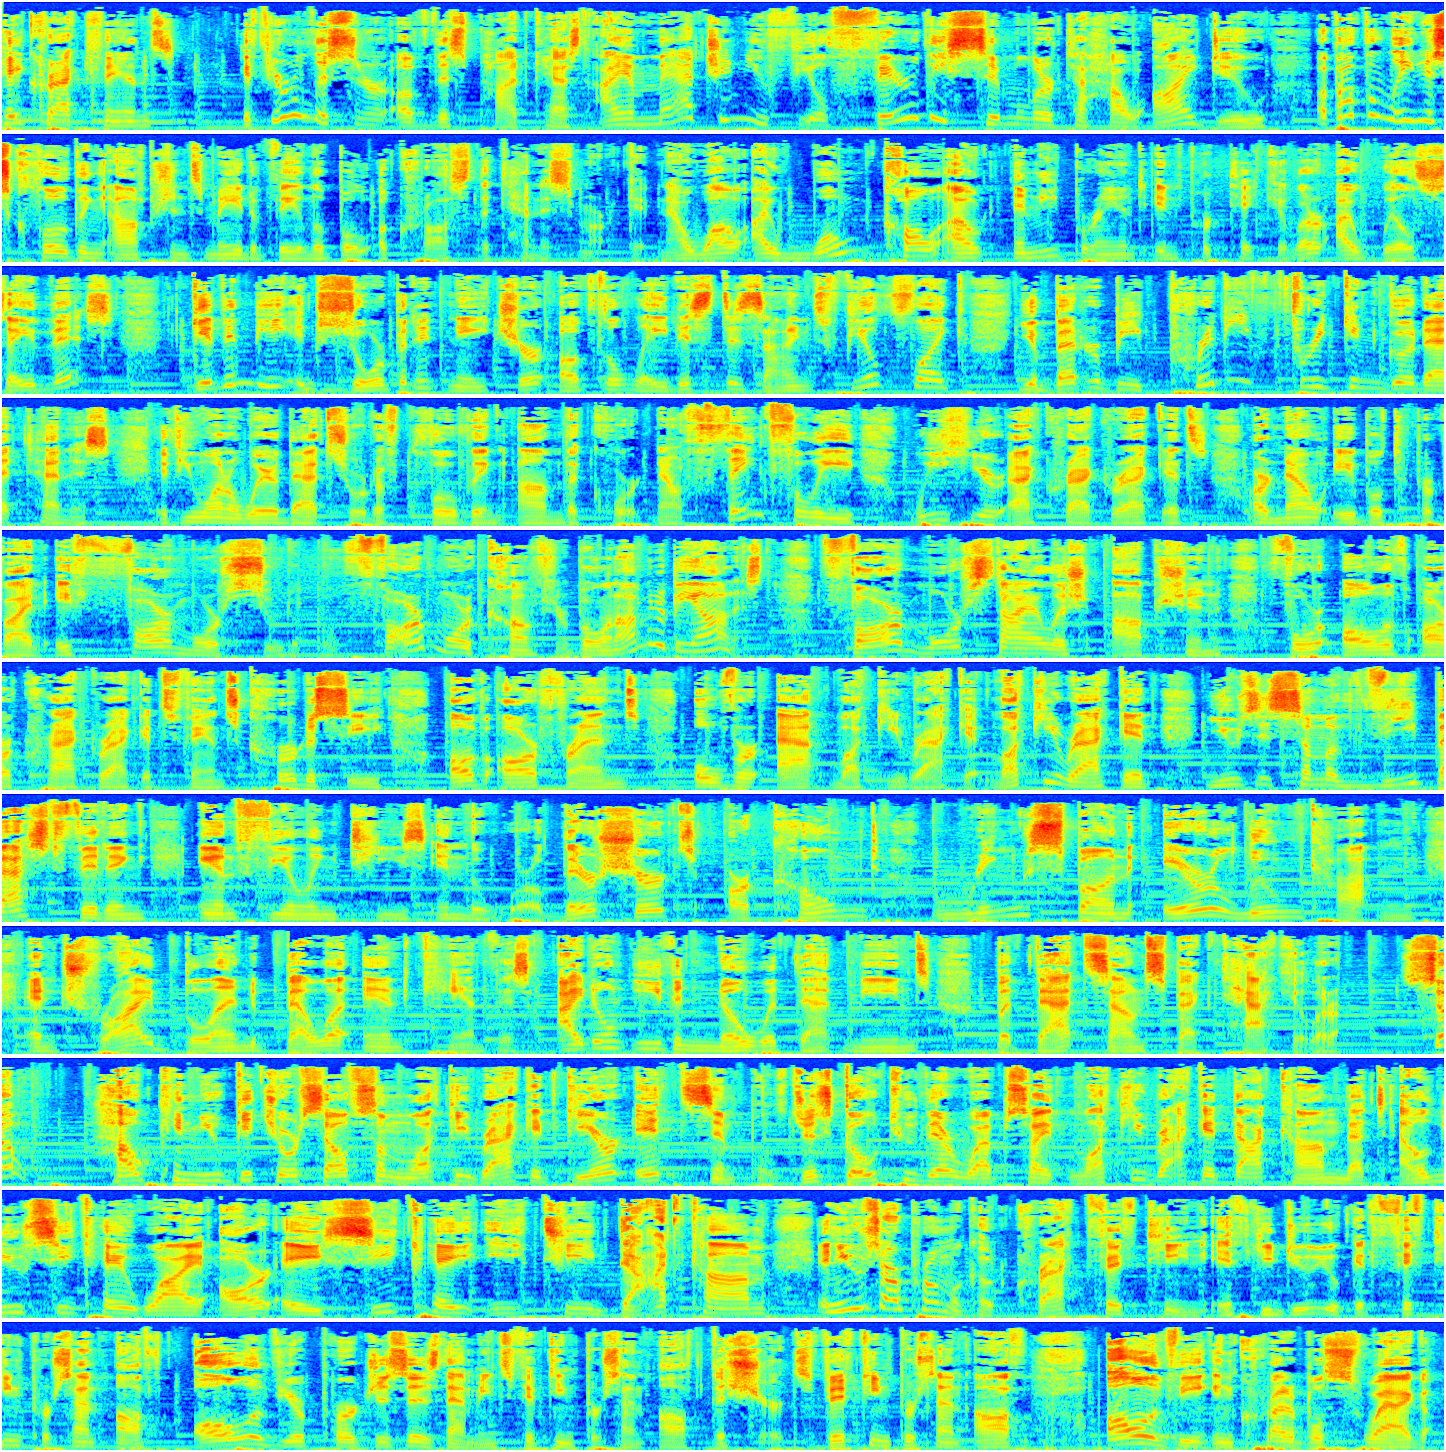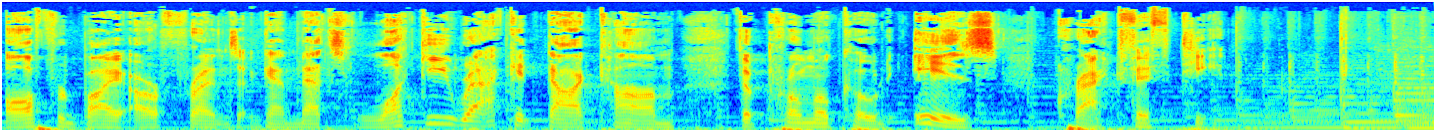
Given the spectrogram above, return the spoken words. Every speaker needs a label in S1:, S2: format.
S1: Hey, Cracked fans. If you're a listener of this podcast, I imagine you feel fairly similar to how I do about the latest clothing options made available across the tennis market. Now, while I won't call out any brand in particular, I will say this. Given the exorbitant nature of the latest designs, feels like you better be pretty freaking good at tennis if you want to wear that sort of clothing on the court. Now, thankfully, we here at Cracked Racquets are now able to provide a far more suitable, far more comfortable, and I'm going to be honest, far more stylish option for all of our Cracked Racquets fans, courtesy of our friends over at Lucky Racket. Lucky Racket uses some of the best fitting and feeling tees in the world. Their shirts are combed, ring spun heirloom cotton and tri blend Bella and canvas. I don't even know what that means, but that sounds spectacular. So, how can you get yourself some Lucky Racket gear? It's simple. Just go to their website, luckyracket.com. That's L U C K Y R A C K E T.com. And use our promo code CRACK15. If you do, you'll get 15% off all of your purchases. That means 15% off the shirts, 15% off all of the incredible swag offered by our friends. Again, that's luckyracket.com. The promo code is CRACK15.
